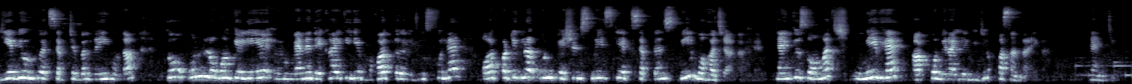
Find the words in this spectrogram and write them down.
ये भी उनको एक्सेप्टेबल नहीं होता। तो उन लोगों के लिए, मैंने देखा है कि ये बहुत यूज़फुल है और पर्टिकुलर उन पेशेंट्स में इसकी एक्सेप्टेंस भी बहुत ज़्यादा है। थैंक यू सो मच उम्मीद है आपको मेरा ये वीडियो पसंद आएगा। थैंक यू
